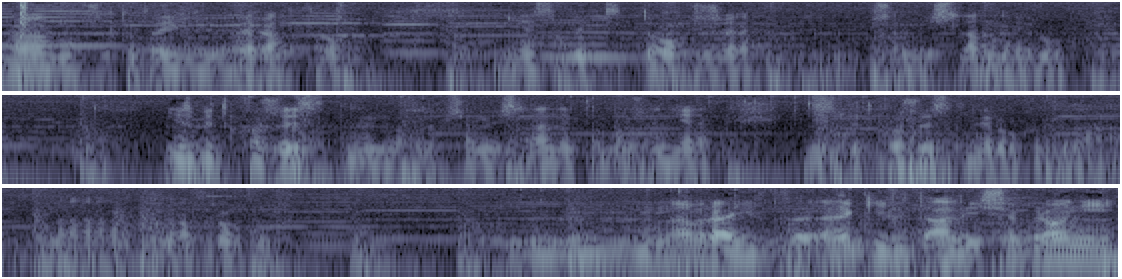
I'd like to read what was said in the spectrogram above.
no może tutaj Vivera to niezbyt dobrze mm, przemyślany ruch niezbyt korzystny, może przemyślany to może nie, niezbyt korzystny ruch dla, dla, dla wrogów. Mm, dobra, Egil dalej się broni.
